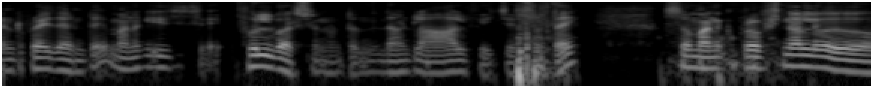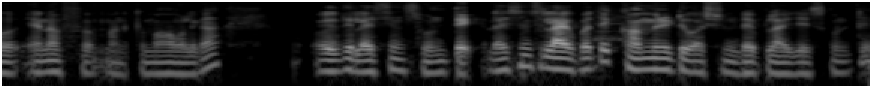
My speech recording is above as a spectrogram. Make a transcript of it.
ఎంటర్‌ప్రైజ్ అంటే మనకి ఫుల్ వర్షన్ ఉంటుంది. దాంట్లో ఆల్ ఫీచర్స్ ఉంటాయి. సో, మనకి ప్రొఫెషనల్ ఎనఫ్ మనకి మామూలుగా ఇది లైసెన్స్ ఉంటే. లైసెన్స్ లేకపోతే కమ్యూనిటీ వర్షన్ డిప్లాయ్ చేసుకుంటే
